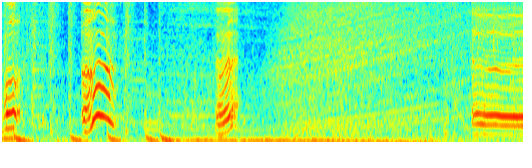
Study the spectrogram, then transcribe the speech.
เออเออเออ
